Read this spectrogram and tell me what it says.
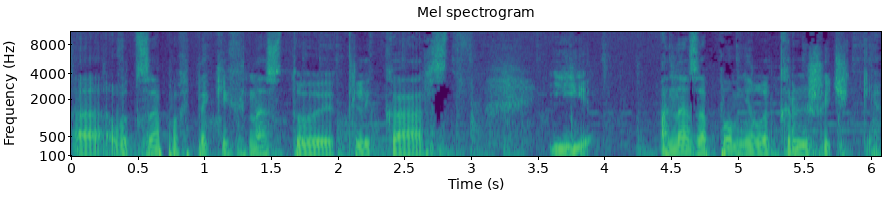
а, вот запах таких настоек, лекарств. И она запомнила крышечки.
